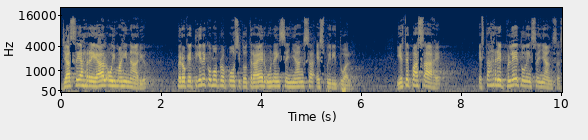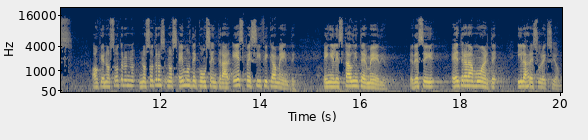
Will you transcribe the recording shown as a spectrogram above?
ya sea real o imaginario, pero que tiene como propósito traer una enseñanza espiritual. Y este pasaje está repleto de enseñanzas, aunque nosotros, nosotros nos hemos de concentrar específicamente en el estado intermedio, es decir, entre la muerte y la resurrección.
